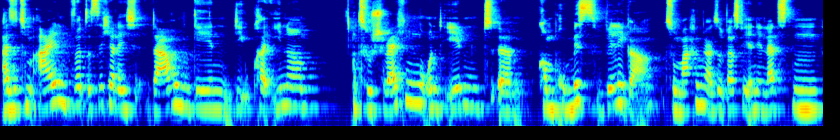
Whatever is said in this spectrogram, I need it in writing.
Also zum einen wird es sicherlich darum gehen, die Ukraine zu schwächen und eben ähm, kompromisswilliger zu machen. Also was wir in den letzten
